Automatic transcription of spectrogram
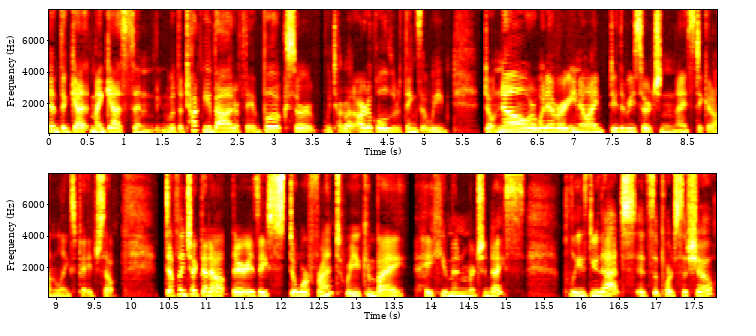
and the get my guests and what they're talking about, or if they have books, or we talk about articles or things that we don't know, or whatever. You know, I do the research and I stick it on the links page. So definitely check that out. There is a storefront where you can buy Hey Human merchandise please do that. It supports the show.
